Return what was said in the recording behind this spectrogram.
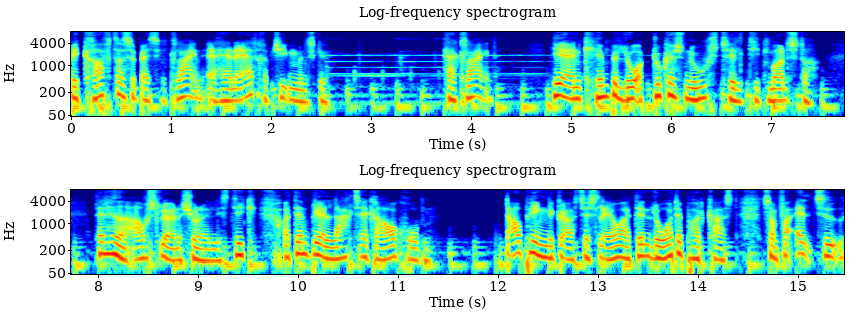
Bekræfter Sebastian Klein, at han er et reptilmenneske? Herr Klein, her er en kæmpe lort, du kan snuse til dit monster. Den hedder afslørende journalistik, og den bliver lagt af gravegruppen. Dagpengene gørs til slaver af den lorte-podcast, som for altid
